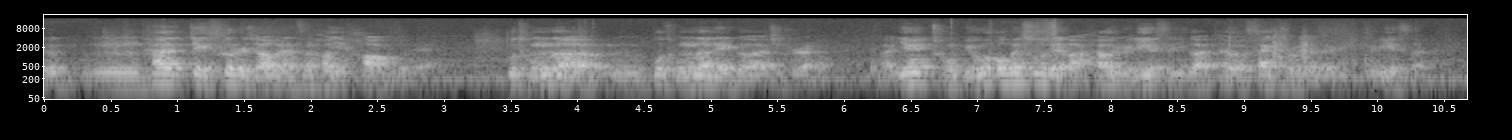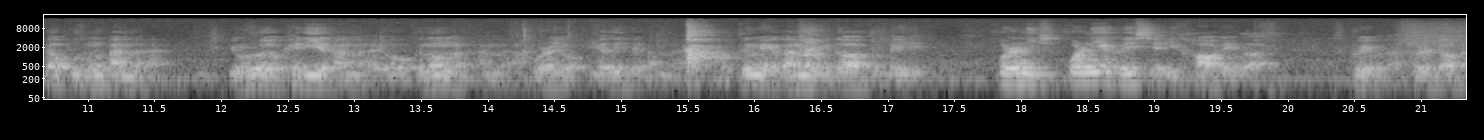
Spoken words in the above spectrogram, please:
呃，嗯，它这个测试脚本分好几套，对不对？不同的，嗯，不同的那个就是，呃，因为从比如 OpenSUSE 吧，它有 release 一个，它有 factory 的 release，它有不同的版本，比如说有 KDE 的版本，有 GNOME 的版本，或者有别的一些版本，所以每个版本你都要准备，或者你或者你也可以写一套这个 script 的测试脚本，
